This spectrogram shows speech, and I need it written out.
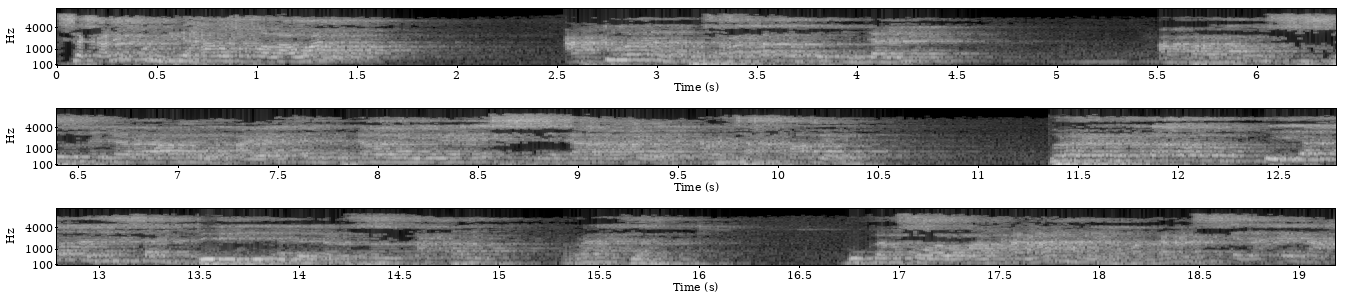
sekalipun dia harus melawan aturan dan persyaratan untuk menjadi aparatur sipil negara Babel, ASN pegawai PNS negara Babel, kerajaan Babel. Berkata tidak menajiskan dirinya dengan sangkaan raja. Bukan soal makanannya, makanan enak-enak.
